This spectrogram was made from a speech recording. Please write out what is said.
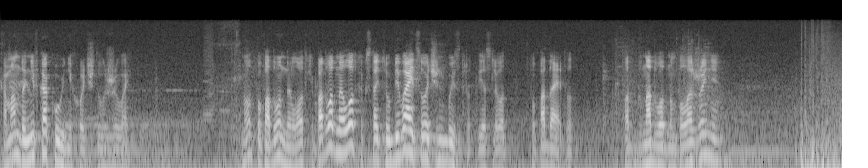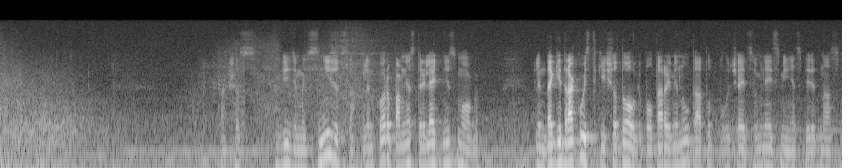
Команда ни в какую не хочет выживать. Ну вот по подводной лодке. Подводная лодка, кстати, убивается очень быстро, если вот попадает вот под, в надводном положении. Так, сейчас видимость снизится. Линкоры по мне стрелять не смогут. Блин, до гидроакустики еще долго, полторы минуты, а тут, получается, у меня эсминец перед носом.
